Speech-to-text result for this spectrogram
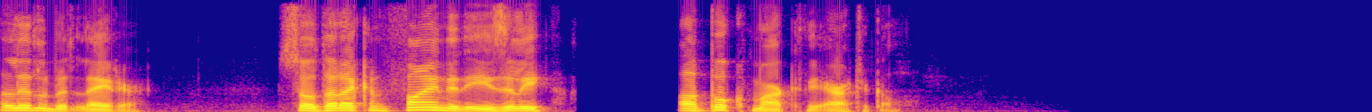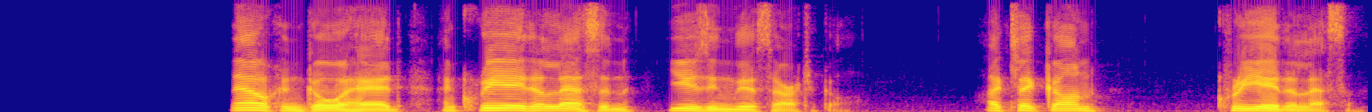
a little bit later. So that I can find it easily, I'll bookmark the article. Now I can go ahead and create a lesson using this article. I click on Create a Lesson.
